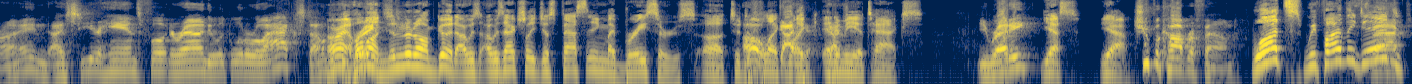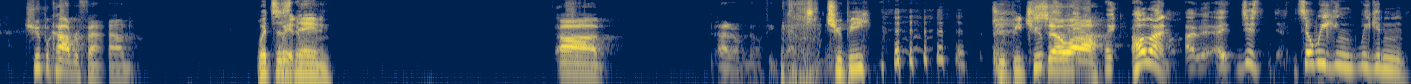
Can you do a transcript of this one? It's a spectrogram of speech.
Brian, I see your hands floating around. You look a little relaxed. I don't All think right, you're hold on. No, no, no. I'm good. I was I was actually just fastening my bracers uh, to Oh, deflect gotcha, like enemy attacks. You ready? Yes. Yeah. Chupacabra found. What? We finally did. Fact, Chupacabra found. What's his Wait name? Uh, I don't know if he got it. Choopy. Choopy choop. So, uh, Wait, hold on. I, I, just so we can we can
